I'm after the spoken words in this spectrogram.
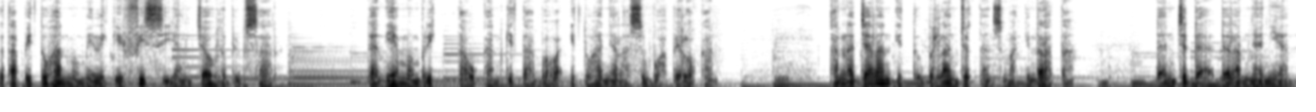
Tetapi Tuhan memiliki visi yang jauh lebih besar dan ia memberitahukan kita bahwa itu hanyalah sebuah belokan. Karena jalan itu berlanjut dan semakin rata dan jeda dalam nyanyian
